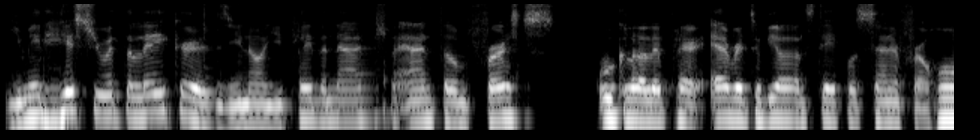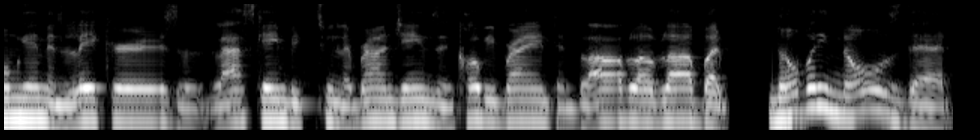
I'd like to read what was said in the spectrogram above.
you made history with the Lakers. You know, you played the national anthem first ukulele player ever to be on Staples Center for a home game in Lakers, last game between LeBron James and Kobe Bryant, and blah, blah, blah. But nobody knows that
